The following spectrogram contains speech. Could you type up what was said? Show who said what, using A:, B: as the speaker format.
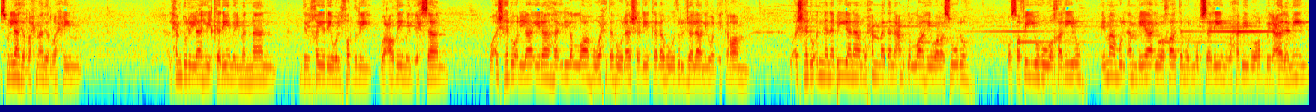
A: بسم الله الرحمن الرحيم. الحمد لله الكريم المنان ذي الخير والفضل وعظيم الإحسان وأشهد أن لا إله إلا الله وحده لا شريك له ذو الجلال والإكرام وأشهد أن نبينا محمدا عبد الله ورسوله وصفيه وخليله إمام الأنبياء وخاتم المرسلين وحبيب رب العالمين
